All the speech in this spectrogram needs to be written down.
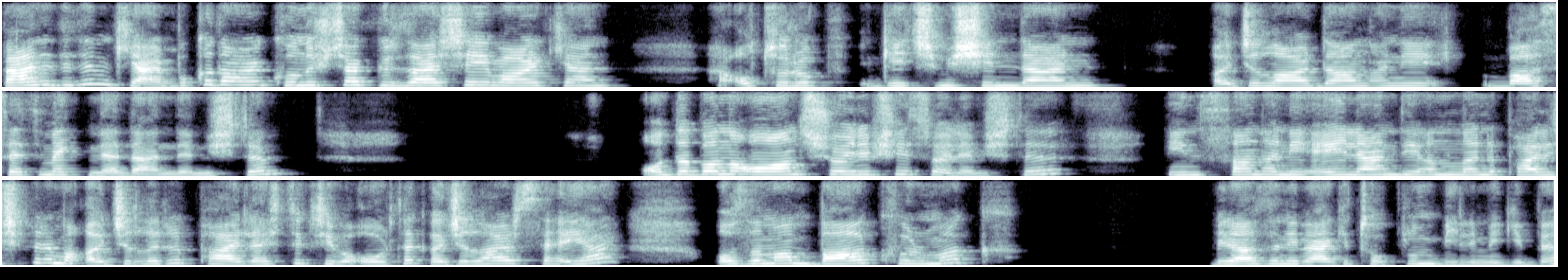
Ben de dedim ki yani bu kadar konuşacak güzel şey varken ha, oturup geçmişinden, acılardan hani bahsetmek neden demiştim. O da bana o an şöyle bir şey söylemişti. İnsan hani eğlendiği anılarını paylaşabilir ama acıları paylaştıkça ve ortak acılarsa eğer o zaman bağ kurmak biraz hani belki toplum bilimi gibi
